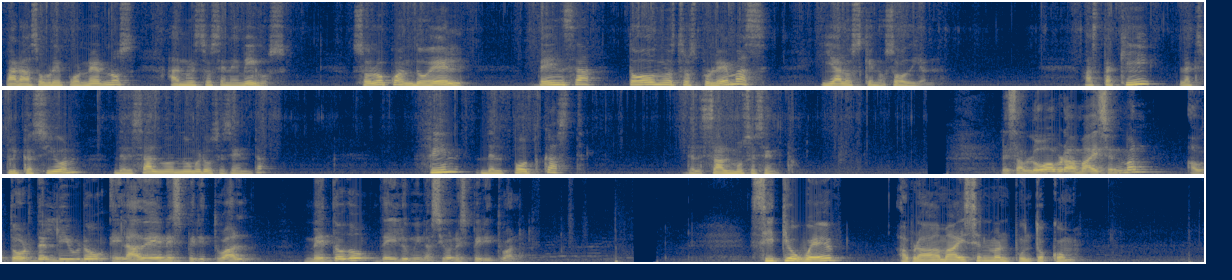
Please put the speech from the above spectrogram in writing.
para sobreponernos a nuestros enemigos. Solo cuando Él venza todos nuestros problemas y a los que nos odian. Hasta aquí la explicación del Salmo número 60. Fin del podcast del Salmo 60. Les habló Abraham Eisenman, autor del libro El ADN espiritual, método de iluminación espiritual. Sitio web abrahameisenman.com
